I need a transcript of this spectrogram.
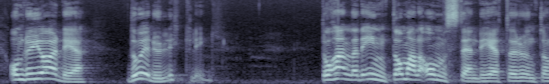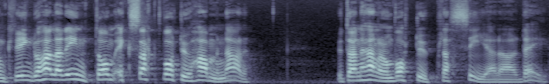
Om du gör det, då är du lycklig. Då handlar det inte om alla omständigheter runt omkring. Då handlar det inte om exakt vart du hamnar. Utan det handlar om vart du placerar dig.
